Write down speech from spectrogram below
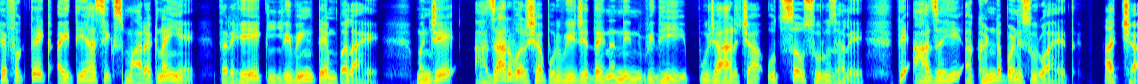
हे फक्त एक ऐतिहासिक स्मारक नाहीये तर हे एक लिव्हिंग टेम्पल आहे. म्हणजे हजार वर्षापूर्वी जे दैनंदिन विधी पूजार्चा उत्सव सुरू झाले ते आजही अखंडपणे सुरू आहेत. अच्छा.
